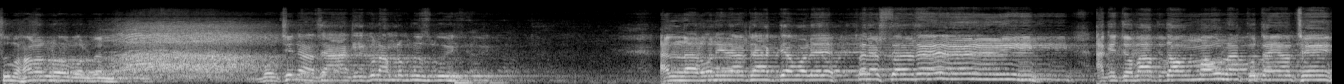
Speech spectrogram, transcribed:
সুবহানাল্লাহ বলবেন। বলছি না, যে আগে এগুলো আমরা বুঝবই। না। আল্লাহর ওলিরা ডাক দিয়া বলে আগে জবাব দাও, মাওলা কোথায় আছে?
